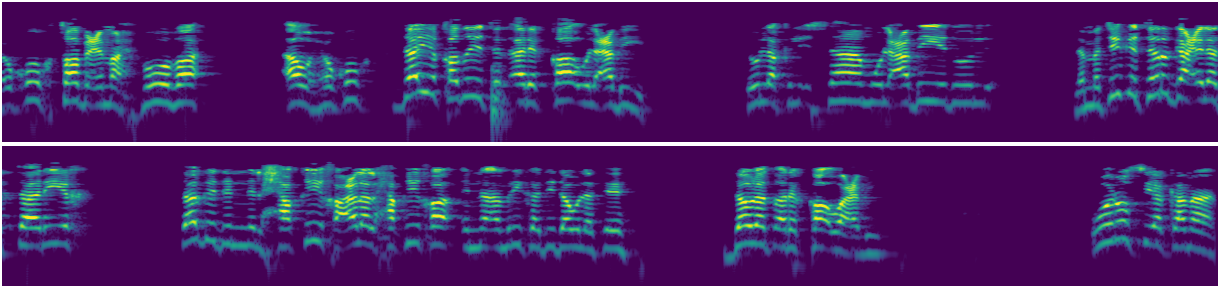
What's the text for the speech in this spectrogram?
حقوق طبع محفوظة أو حقوق زي قضية الأرقاء والعبيد. يقول لك الإسلام والعبيد وال... لما تيجي ترجع إلى التاريخ تجد إن الحقيقة على الحقيقة إن أمريكا دي دولة إيه؟ دولة أرقاء وعبيد. وروسيا كمان.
